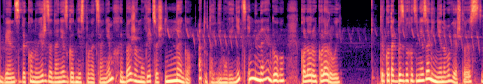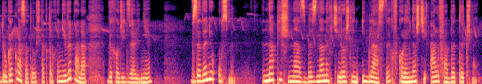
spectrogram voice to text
więc wykonujesz zadanie zgodnie z poleceniem, chyba że mówię coś innego. A tutaj nie mówię nic innego. Koloruj, koloruj. Tylko tak bez wychodzenia za linię, no bo wiesz, to jest druga klasa, to już tak trochę nie wypada wychodzić za linię. W zadaniu ósmym napisz nazwy znanych ci roślin iglastych w kolejności alfabetycznej.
